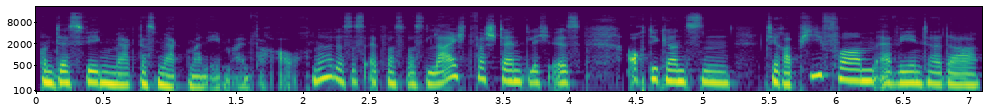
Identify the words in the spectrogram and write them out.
und deswegen merkt, das merkt man eben einfach auch. Ne? Das ist etwas, was leicht verständlich ist. Auch die ganzen Therapieformen erwähnt er da.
